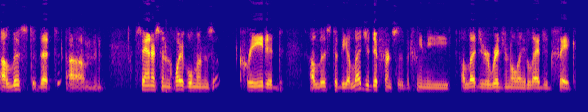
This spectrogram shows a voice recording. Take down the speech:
a list that um, Sanderson and Heuvelmans created, a list of the alleged differences between the alleged original and alleged fake.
